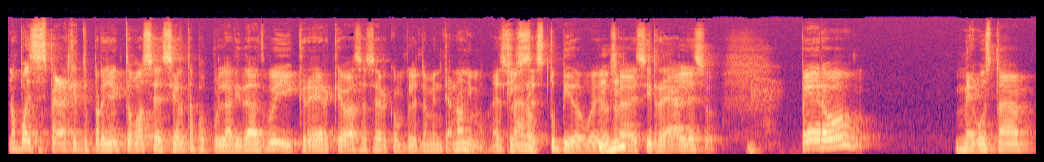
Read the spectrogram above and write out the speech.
no puedes esperar que tu proyecto goce de cierta popularidad, güey, y creer que vas a ser completamente anónimo. Eso es estúpido, güey. O sea, es irreal eso. Pero me gusta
